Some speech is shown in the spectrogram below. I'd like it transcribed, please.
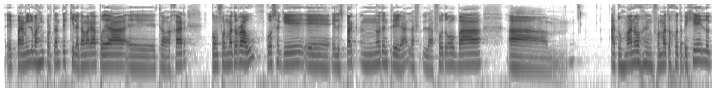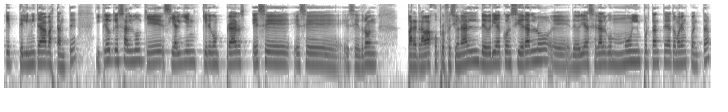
eh, para mí lo más importante es que la cámara pueda eh, trabajar con formato RAW, cosa que eh, el Spark no te entrega. La, foto va a, a, tus manos en formato JPG, lo que te limita bastante. Y creo que es algo que si alguien quiere comprar ese, ese, ese dron para trabajo profesional debería considerarlo, eh, debería ser algo muy importante a tomar en cuenta.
